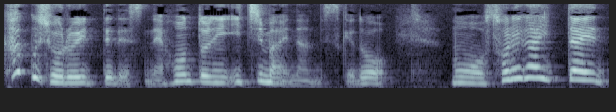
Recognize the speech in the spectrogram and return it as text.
書く書類ってですね、本当に一枚なんですけど、もうそれが一体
